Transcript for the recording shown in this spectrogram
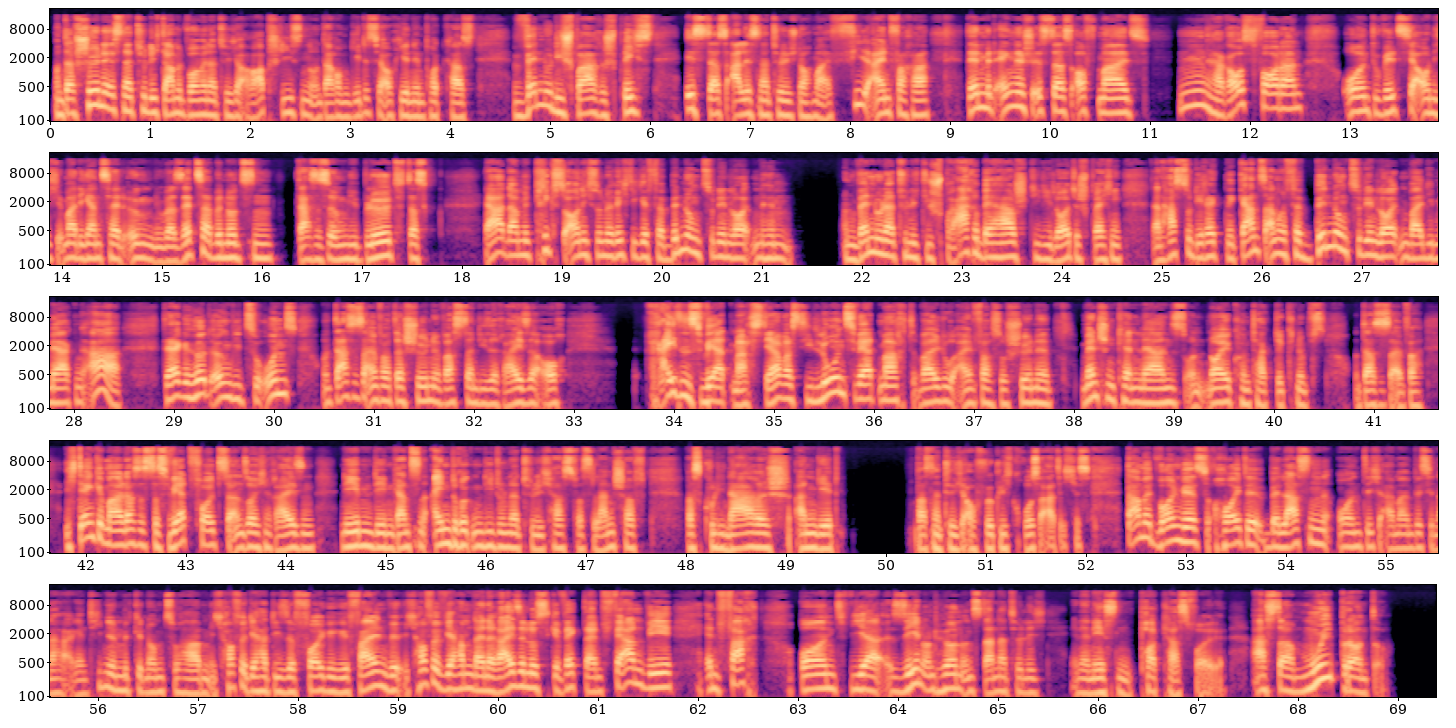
Und das Schöne ist natürlich, damit wollen wir natürlich auch abschließen und darum geht es ja auch hier in dem Podcast. Wenn du die Sprache sprichst, ist das alles natürlich nochmal viel einfacher. Denn mit Englisch ist das oftmals hm, herausfordernd und du willst ja auch nicht immer die ganze Zeit irgendeinen Übersetzer benutzen. Das ist irgendwie blöd. Das, ja, damit kriegst du auch nicht so eine richtige Verbindung zu den Leuten hin. Und wenn du natürlich die Sprache beherrschst, die die Leute sprechen, dann hast du direkt eine ganz andere Verbindung zu den Leuten, weil die merken, ah, der gehört irgendwie zu uns. Und das ist einfach das Schöne, was dann diese Reise auch reisenswert machst, ja, was die lohnenswert macht, weil du einfach so schöne Menschen kennenlernst und neue Kontakte knüpfst. Und das ist einfach, ich denke mal, das ist das Wertvollste an solchen Reisen, neben den ganzen Eindrücken, die du natürlich hast, was Landschaft, was kulinarisch angeht was natürlich auch wirklich großartig ist. Damit wollen wir es heute belassen und dich einmal ein bisschen nach Argentinien mitgenommen zu haben. Ich hoffe, dir hat diese Folge gefallen. Ich hoffe, wir haben deine Reiselust geweckt, dein Fernweh entfacht und wir sehen und hören uns dann natürlich in der nächsten Podcast-Folge. Hasta muy pronto.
